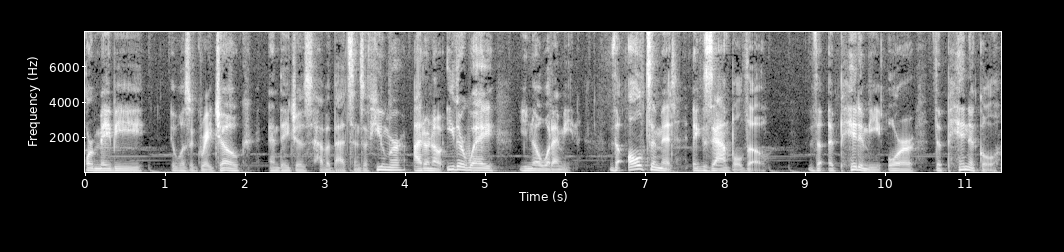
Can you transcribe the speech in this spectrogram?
Or maybe it was a great joke and they just have a bad sense of humor. I don't know. Either way, you know what I mean. The ultimate example, though, the epitome or the pinnacle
